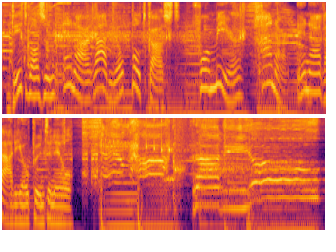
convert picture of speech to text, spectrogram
Dit was een NH Radio podcast. Voor meer, ga naar nhradio.nl NH Radio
